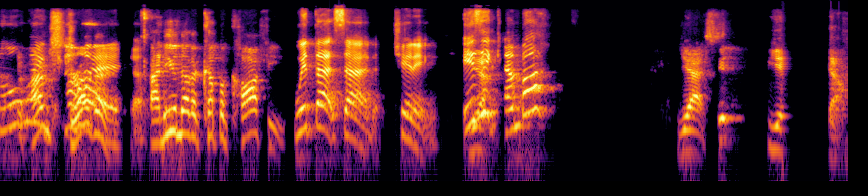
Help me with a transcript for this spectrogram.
Oh my I'm struggling. I need another cup of coffee. With that said, Channing, is yeah. it Kemba? Yes. It, yeah. Yeah.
